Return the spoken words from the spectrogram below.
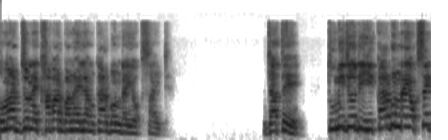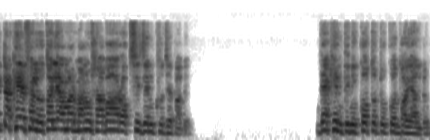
তোমার জন্য খাবার বানাইলাম কার্বন ডাই অক্সাইড যাতে তুমি যদি কার্বন ডাই অক্সাইডটা খেয়ে ফেলো, তাহলে আমার মানুষ আবার অক্সিজেন খুঁজে পাবে। দেখেন তিনি কতটুকু দয়ালু।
